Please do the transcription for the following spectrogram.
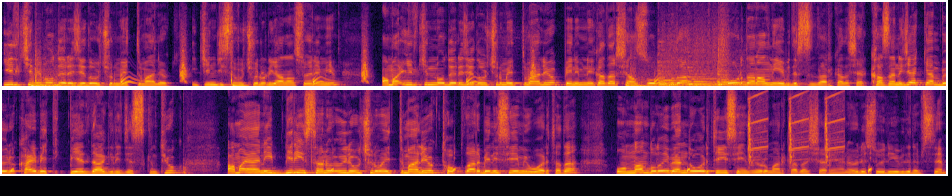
İlkinin o derecede uçurma ihtimali yok. İkincisi uçurur yalan söylemeyeyim. Ama ilkinin o derecede uçurma ihtimali yok. Benim ne kadar şanslı olduğumu da oradan anlayabilirsiniz arkadaşlar. Kazanacakken böyle kaybettik. Bir el daha gireceğiz. Sıkıntı yok. Ama yani bir insanı öyle uçurma ihtimali yok. Toplar beni sevmiyor bu haritada. Ondan dolayı ben de o haritayı sevmiyorum arkadaşlar. Yani öyle söyleyebilirim size.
